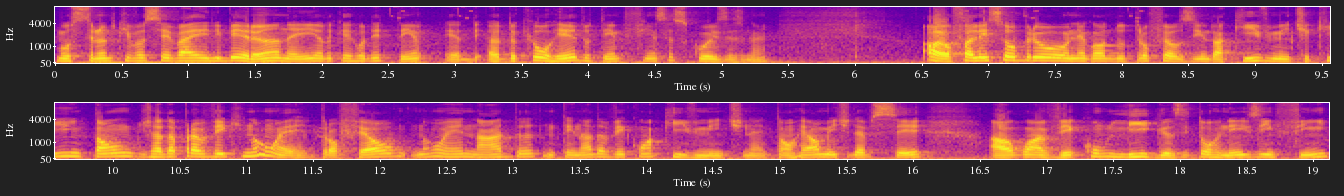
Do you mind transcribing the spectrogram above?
mostrando que você vai liberando aí ao decorrer do tempo, ao decorrer do tempo, enfim, essas coisas, né? Ó, eu falei sobre o negócio do troféuzinho do Achievement aqui, então já dá pra ver que não é. Troféu não é nada, não tem nada a ver com Achievement, né? Então realmente deve ser algo a ver com ligas e torneios, enfim,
